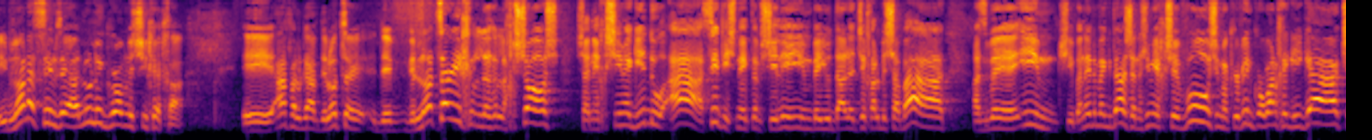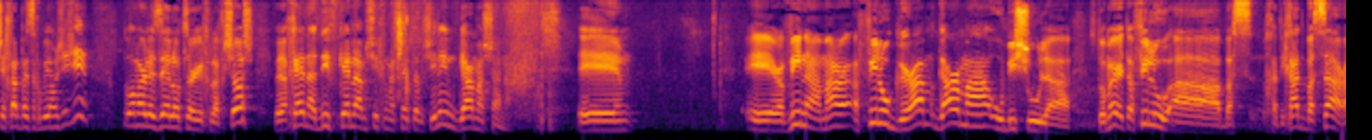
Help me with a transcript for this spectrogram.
ואם לא נשים זה עלול לגרום לשכחה. אה, אף על גב דלא צריך, ולא צריך לחשוש שהנחשים יגידו, אה עשיתי שני תבשילים בי"ד שחל בשבת, אז אם כשיבנה את המקדש אנשים יחשבו שמקריבים קורבן חגיגה כשחל פסח ביום שישי, הוא אומר לזה לא צריך לחשוש, ולכן עדיף כן להמשיך עם השני תבשילים גם השנה. אה, אה, רבינה אמר אפילו גרם, גרמה ובישולה, זאת אומרת אפילו הבס, חתיכת בשר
